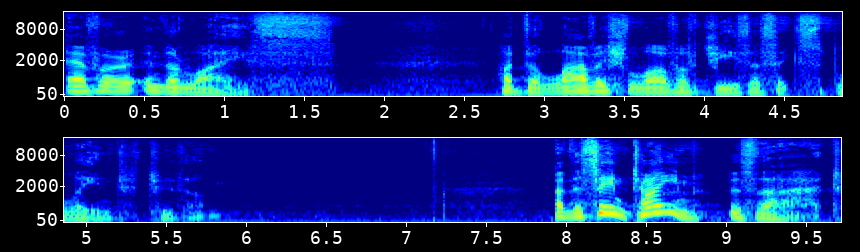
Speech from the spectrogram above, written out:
ever in their lives had the lavish love of Jesus explained to them. at the same time as that,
